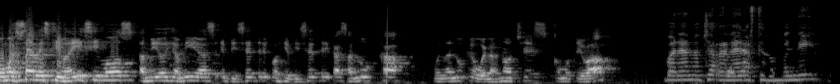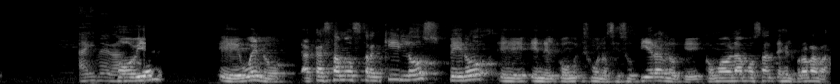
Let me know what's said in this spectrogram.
¿Cómo están, estimadísimos amigos y amigas epicéntricos y epicéntricas? Anuska, buenas noches, buenas noches, ¿cómo te va? Buenas noches, René Wendy. Ahí me va. ¿Todo bien? Eh, bueno, acá estamos tranquilos, pero eh, en el Congreso, bueno, si supieran lo que, como hablamos antes del programa,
